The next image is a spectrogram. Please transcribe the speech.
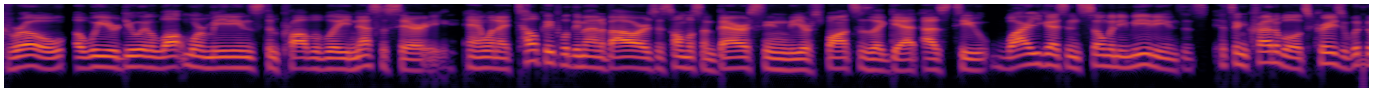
grow, uh, we are doing a lot more meetings than probably necessary. And when I tell people the amount of hours, it's almost embarrassing the responses I get as to why are you guys in so many meetings? It's it's incredible. It's crazy. What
